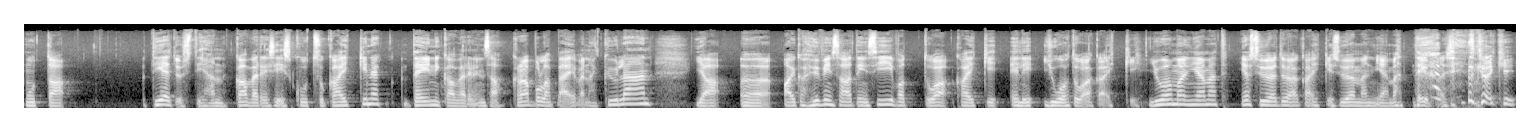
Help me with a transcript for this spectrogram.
Mutta tietysti hän kaveri siis kutsui kaikki ne teinikaverinsa krapulapäivänä kylään ja ö, aika hyvin saatiin siivottua kaikki, eli juotua kaikki juomanjämät ja syötyä kaikki syömänjämät, ei tai siis kaikki,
